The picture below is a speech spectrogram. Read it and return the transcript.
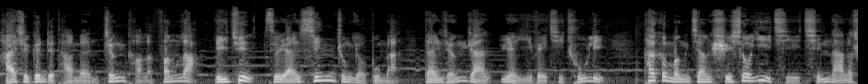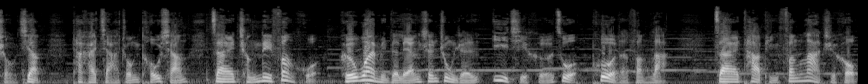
还是跟着他们征讨了方腊。李俊虽然心中有不满，但仍然愿意为其出力。他和猛将石秀一起擒拿了守将，他还假装投降，在城内放火，和外面的梁山众人一起合作破了方腊。在踏平方腊之后，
